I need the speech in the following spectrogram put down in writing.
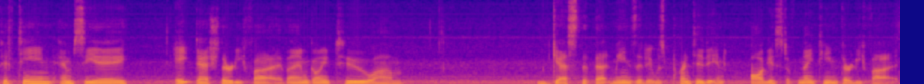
15 MCA 8-35, I am going to um, guess that that means that it was printed in August of 1935.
